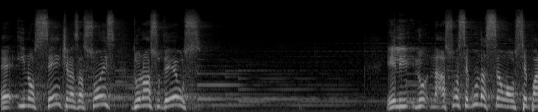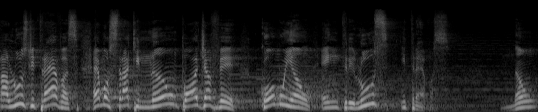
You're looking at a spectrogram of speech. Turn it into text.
é inocente nas ações do nosso Deus. Ele, no, a sua segunda ação, ao separar luz de trevas, é mostrar que não pode haver comunhão entre luz e trevas. Não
